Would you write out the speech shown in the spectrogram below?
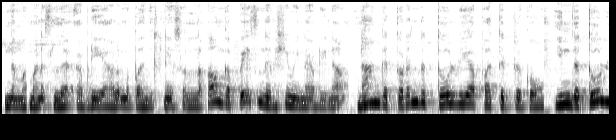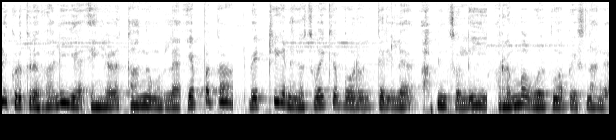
நம்ம மனசுல அப்படியே ஆழமா பதிஞ்சிருக்குனே சொல்லலாம். அவங்க பேசின விஷயம் என்ன அப்படின்னா நாங்க தொடர்ந்து தோல்வியா பார்த்துட்டு இருக்கோம். இந்த தோல்வி கொடுக்குற வழியை எங்களால தாங்க முடியல. எப்பதான் வெற்றியை நாங்க சுவைக்க போறோம்னு தெரியல அப்படின்னு சொல்லி ரொம்ப ஒழுக்கமா பேசினாங்க.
